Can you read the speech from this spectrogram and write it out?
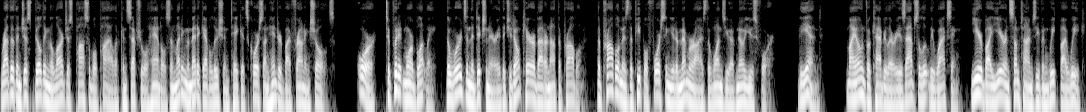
rather than just building the largest possible pile of conceptual handles and letting memetic evolution take its course unhindered by frowning shoals. Or, to put it more bluntly, the words in the dictionary that you don't care about are not the problem. The problem is the people forcing you to memorize the ones you have no use for. The end. My own vocabulary is absolutely waxing, year by year and sometimes even week by week,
